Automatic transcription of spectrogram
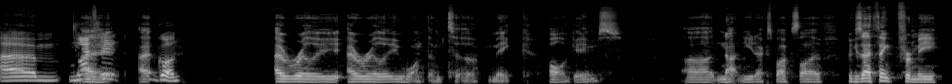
Um, my I- thing. I- go on. I really, I really want them to make all games uh, not need Xbox Live because I think for me,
